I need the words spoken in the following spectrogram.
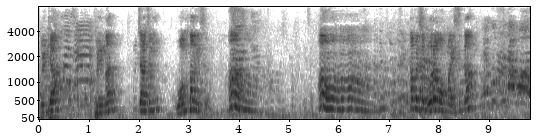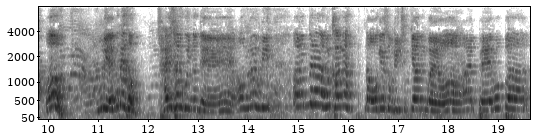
불평, 불만, 짜증, 원망했어요. 아, 아, 아, 아, 하면서 뭐라고 원망했을까? 배고프다고. 어, 우리 애굽에서 잘 살고 있는데, 어, 왜 우리, 아, 힘들어, 왜 강야, 나 어디에서 우리 죽게 하는 거예요. 아, 배고파,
